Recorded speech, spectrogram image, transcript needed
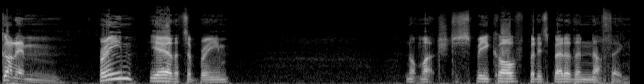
Got him! Bream? Yeah, that's a bream. Not much to speak of, but it's better than nothing.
